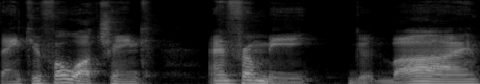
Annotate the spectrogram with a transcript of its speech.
Thank you for watching and from me, goodbye.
